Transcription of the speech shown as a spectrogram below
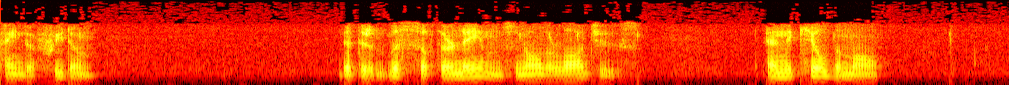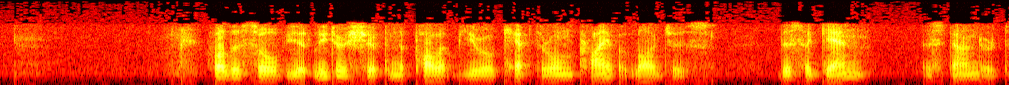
kind of freedom. They did lists of their names in all their lodges. And they killed them all while the Soviet leadership and the Politburo kept their own private lodges. This again is standard.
